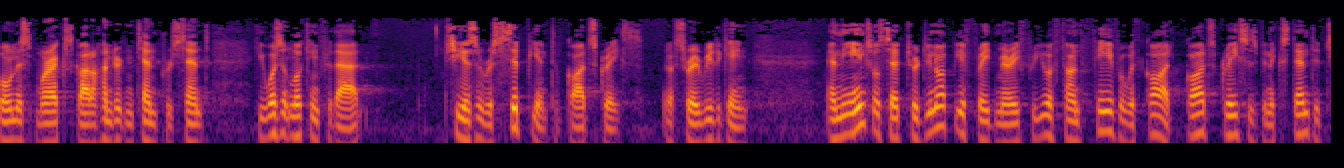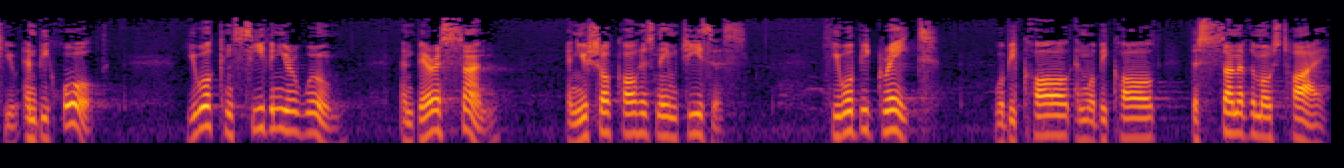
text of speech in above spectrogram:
bonus marks, got 110%. He wasn't looking for that. She is a recipient of God's grace. Oh, sorry, read again. And the angel said to her, Do not be afraid, Mary, for you have found favor with God. God's grace has been extended to you. And behold, you will conceive in your womb and bear a son, and you shall call his name Jesus. He will be great, will be called, and will be called the Son of the Most High.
